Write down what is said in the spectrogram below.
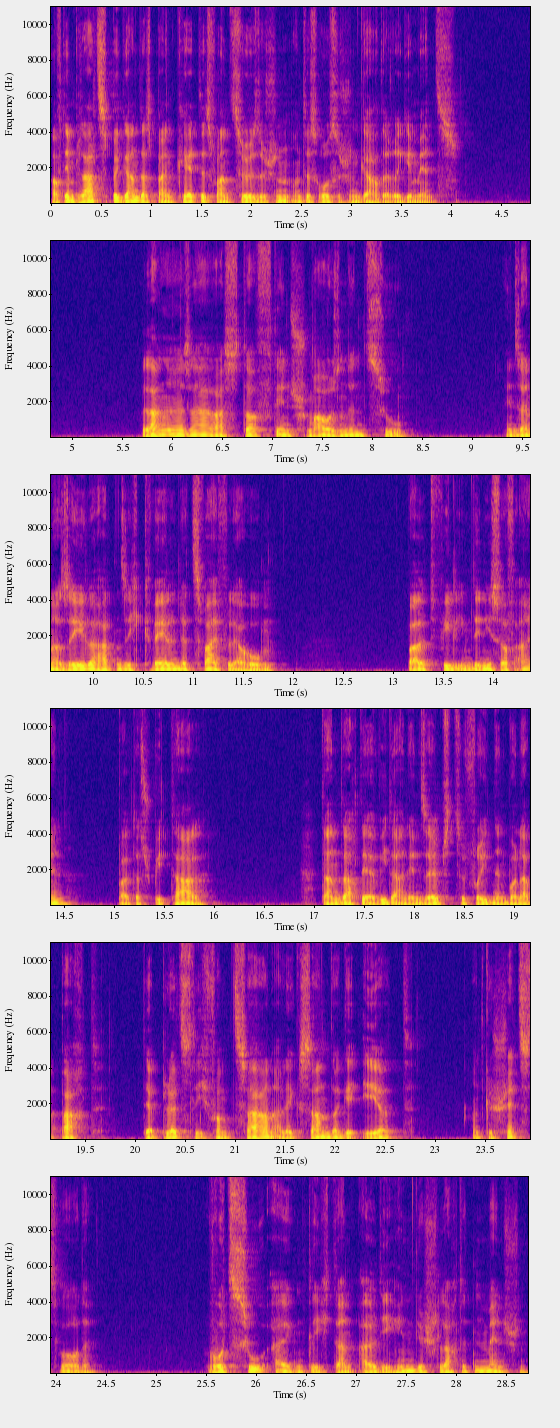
Auf dem Platz begann das Bankett des französischen und des russischen Garderegiments. Lange sah Rastow den Schmausenden zu. In seiner Seele hatten sich quälende Zweifel erhoben. Bald fiel ihm Denisov ein, bald das Spital. Dann dachte er wieder an den selbstzufriedenen Bonaparte, der plötzlich vom Zaren Alexander geehrt und geschätzt wurde. Wozu eigentlich dann all die hingeschlachteten Menschen?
